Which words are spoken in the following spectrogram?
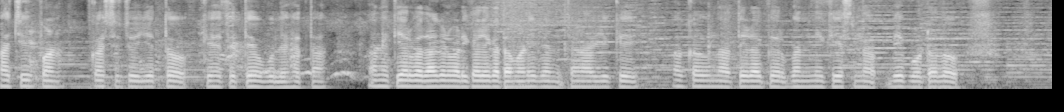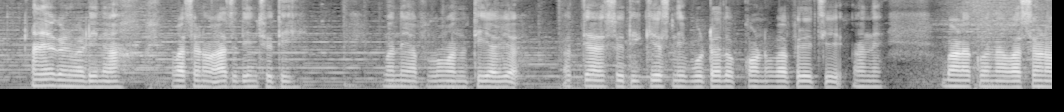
હજુ પણ કશું જોઈએ તો કહેશે તેઓ બોલ્યા હતા. અને ત્યારબાદ આંગણવાડી કાર્યકર્તા મણિબેન જણાવ્યું કે અગાઉના તેડાગર બંધની ગેસના બે બોટલો અને આંગણવાડીના વાસણો આજ દિન સુધી મને આપવામાં નથી આવ્યા. અત્યાર સુધી ગેસની બોટલો કોણ વાપરે છે અને બાળકોના વાસણો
